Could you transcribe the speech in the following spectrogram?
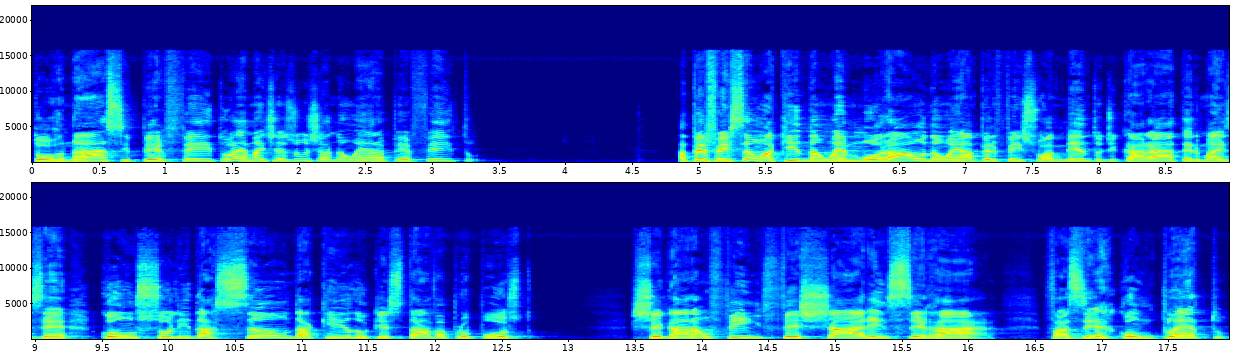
tornar-se perfeito. É, mas Jesus já não era perfeito. A perfeição aqui não é moral, não é aperfeiçoamento de caráter, mas é consolidação daquilo que estava proposto. Chegar ao fim, fechar, encerrar, fazer completo.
